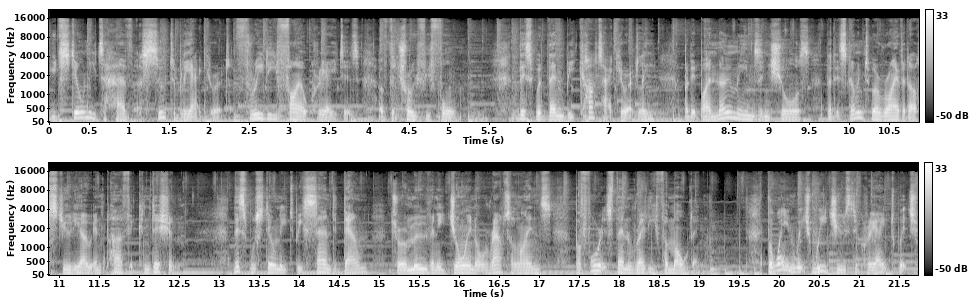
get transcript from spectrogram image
you'd still need to have a suitably accurate 3D file created of the trophy form. This would then be cut accurately, but it by no means ensures that it's going to arrive at our studio in perfect condition. This will still need to be sanded down to remove any join or router lines before it's then ready for moulding. The way in which we choose to create, which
